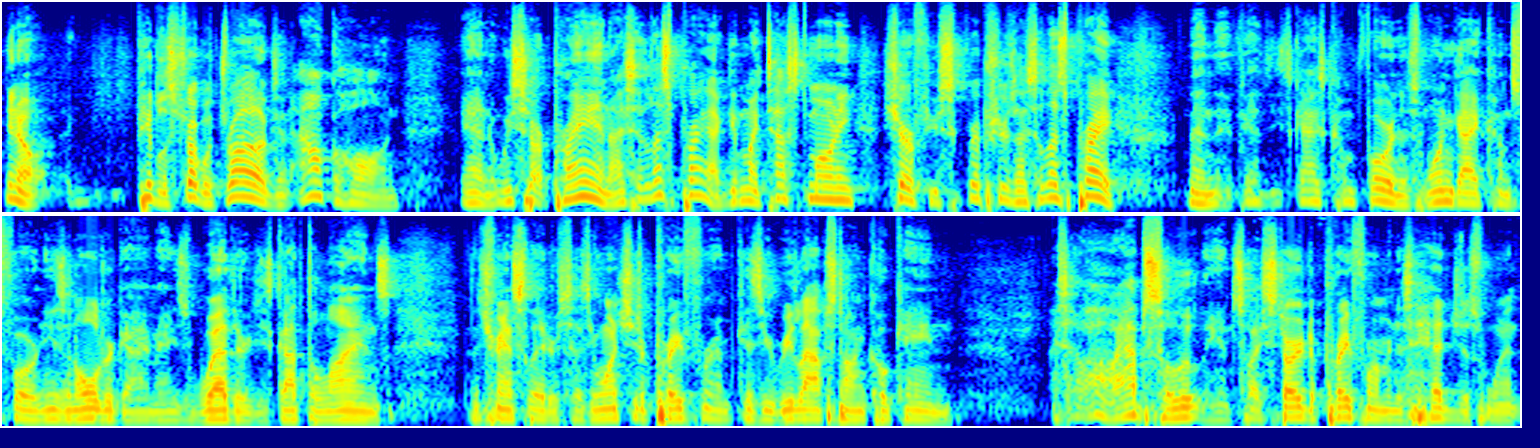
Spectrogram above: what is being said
you know, people who struggle with drugs and alcohol, and, and we start praying. I said, let's pray. I give my testimony, share a few scriptures. I said, let's pray. And then these guys come forward, and this one guy comes forward, and he's an older guy, man. He's weathered. He's got the lines. The translator says, he wants you to pray for him because he relapsed on cocaine. I said, oh, absolutely. And so I started to pray for him, and his head just went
